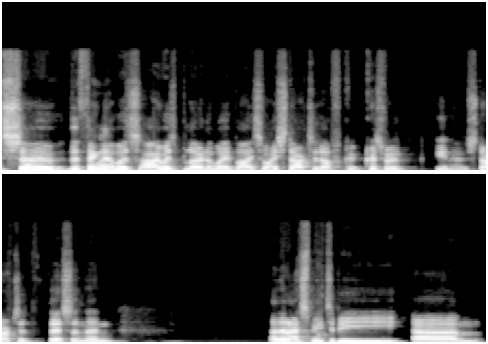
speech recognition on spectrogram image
So the thing that was I was blown away by. So I started off. Christopher, you know, started this and then and then asked me to be. Um,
